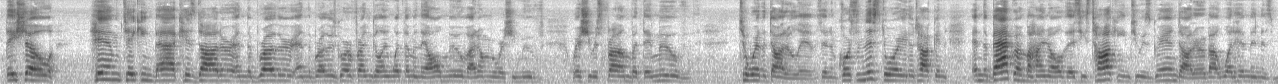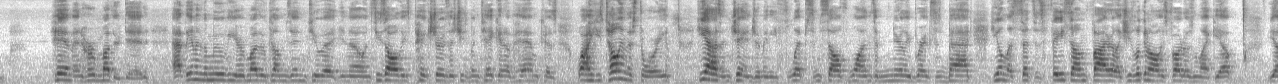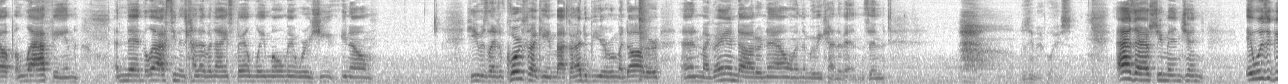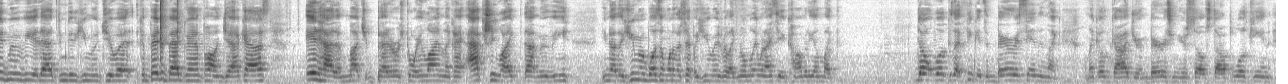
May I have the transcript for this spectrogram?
they show him taking back his daughter and the brother and the brother's girlfriend going with them and they all move. I don't remember where she moved, where she was from, but they moved to where the daughter lives. And of course, in this story, they're talking in the background behind all this. He's talking to his granddaughter about what him and his him and her mother did at the end of the movie, her mother comes into it, you know, and sees all these pictures that she's been taking of him because while he's telling the story, he hasn't changed. I mean, he flips himself once and nearly breaks his back. He almost sets his face on fire. Like, she's looking at all these photos and, like, yep, yep, and laughing. And then the last scene is kind of a nice family moment where she, you know, he was like, Of course I came back. I had to be here with my daughter and my granddaughter now, and the movie kind of ends. And losing my voice. As Ashley mentioned, it was a good movie. It had some good humor to it. Compared to Bad Grandpa and Jackass, it had a much better storyline. Like, I actually liked that movie. You know, the humor wasn't one of those type of humors where, like, normally when I see a comedy, I'm like, don't look because I think it's embarrassing and, like, I'm like, oh God, you're embarrassing yourself. Stop looking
